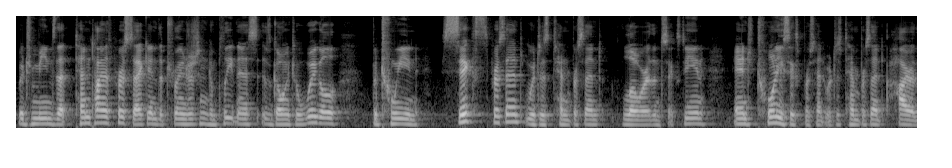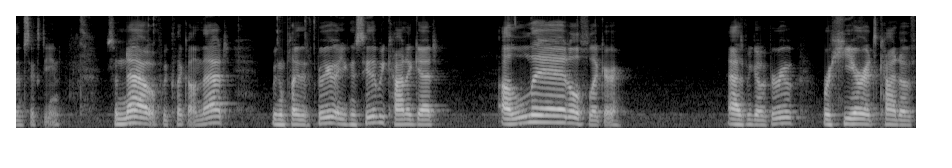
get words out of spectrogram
which means that 10 times per second, the transition completeness is going to wiggle between 6%, which is 10% lower than 16, and 26%, which is 10% higher than 16. So now if we click on that, we can play this through and you can see that we kind of get a little flicker as we go through, where here it's kind of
